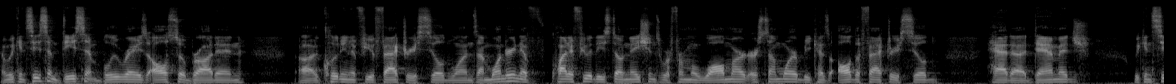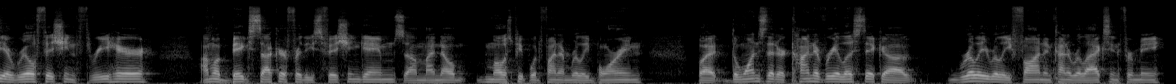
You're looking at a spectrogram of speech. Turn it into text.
And we can see some decent Blu-rays also brought in, uh, including a few factory sealed ones. I'm wondering if quite a few of these donations were from a Walmart or somewhere because all the factory sealed had uh, damage. We can see a Real Fishing 3 here. I'm a big sucker for these fishing games. Um, I know most people would find them really boring, but the ones that are kind of realistic, uh, really, really fun and kind of relaxing for me.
